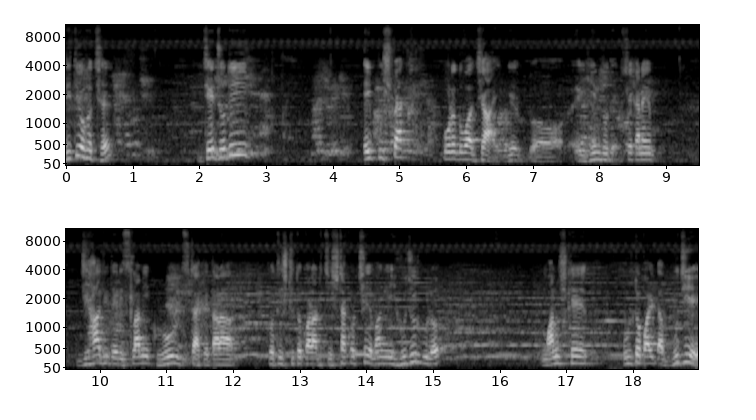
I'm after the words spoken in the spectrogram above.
দ্বিতীয় হচ্ছে যে যদি এই পুশব্যাক করে দেওয়া যায় যে এই হিন্দুদের। সেখানে জিহাদিদের ইসলামিক রুলসটাকে তারা প্রতিষ্ঠিত করার চেষ্টা করছে এবং এই হুজুরগুলো মানুষকে উল্টোপাল্টা বুঝিয়ে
